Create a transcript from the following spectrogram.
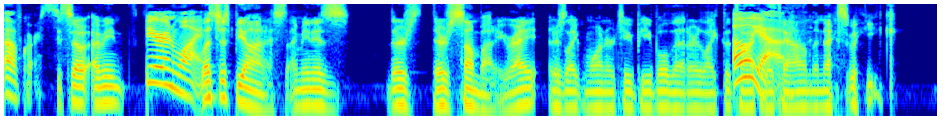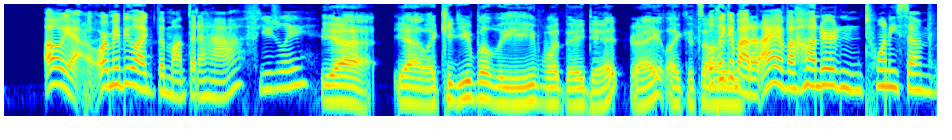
Oh, of course, so i mean beer and wine. let's just be honest. I mean is there's there's somebody right? There's like one or two people that are like the Oh, talk yeah. of the town the next week oh yeah, or maybe like the month and a half usually. Yeah, yeah. Like, can you believe what they did? Right? Like, it's all. Well, think about it. I have 120 some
